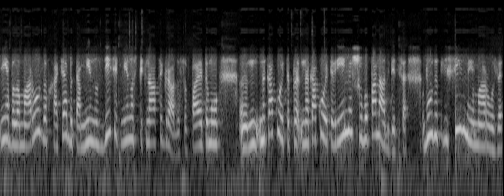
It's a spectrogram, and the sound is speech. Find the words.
не было морозов хотя бы там минус 10, минус 15 градусов. Поэтому э, на какое-то на какое-то время шуба понадобится. Будут ли сильные морозы?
